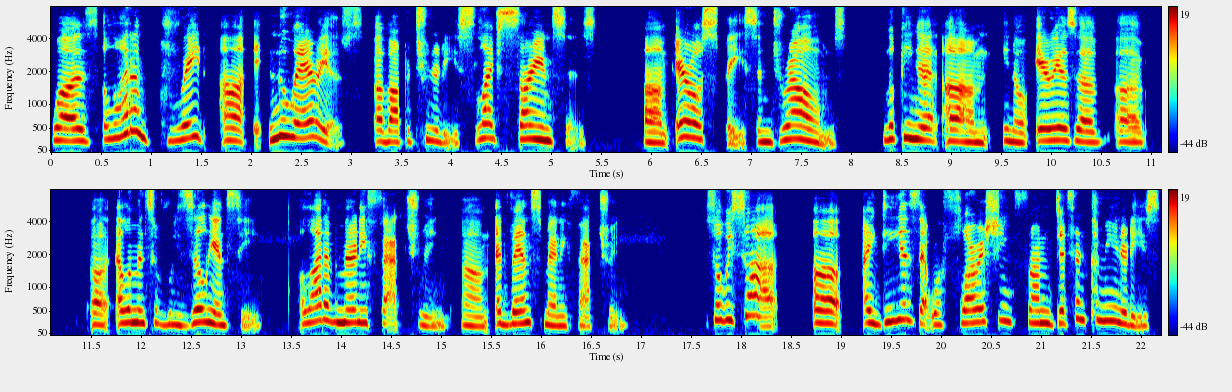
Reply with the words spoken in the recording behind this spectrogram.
was a lot of great uh, new areas of opportunities, life sciences, um, aerospace, and drones. Looking at um, you know areas of uh, uh, elements of resiliency, a lot of manufacturing, um, advanced manufacturing. So we saw uh, ideas that were flourishing from different communities,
